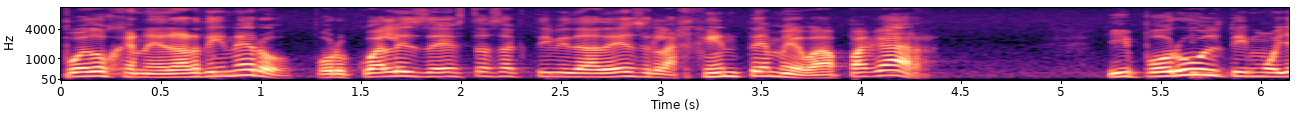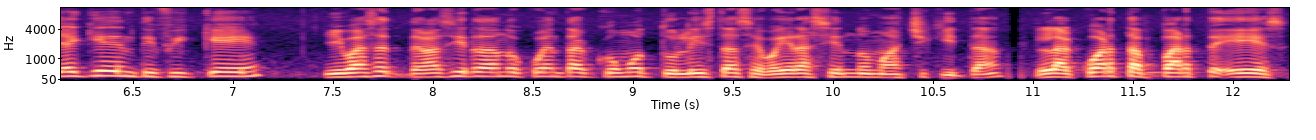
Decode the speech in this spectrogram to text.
puedo generar dinero? ¿Por cuáles de estas actividades la gente me va a pagar? Y por último, ya que identifiqué y vas te vas a ir dando cuenta cómo tu lista se va a ir haciendo más chiquita, la cuarta parte es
